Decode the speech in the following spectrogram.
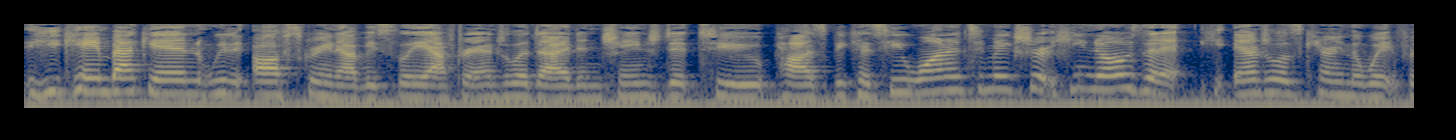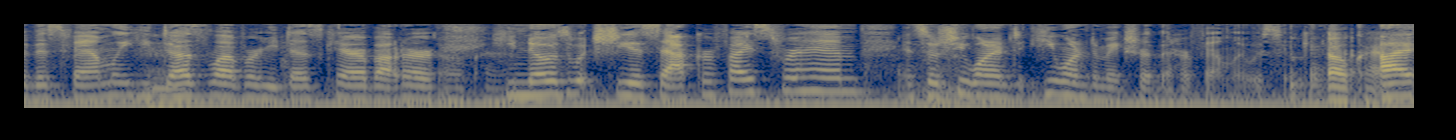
he came back in we, off screen, obviously, after Angela died, and changed it to Paz because he wanted to make sure he knows that he, Angela's carrying the weight for this family. He mm-hmm. does love her. He does care about her. He knows what she has sacrificed for him, and so she wanted to, he wanted to make sure that her family was taken care okay. I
